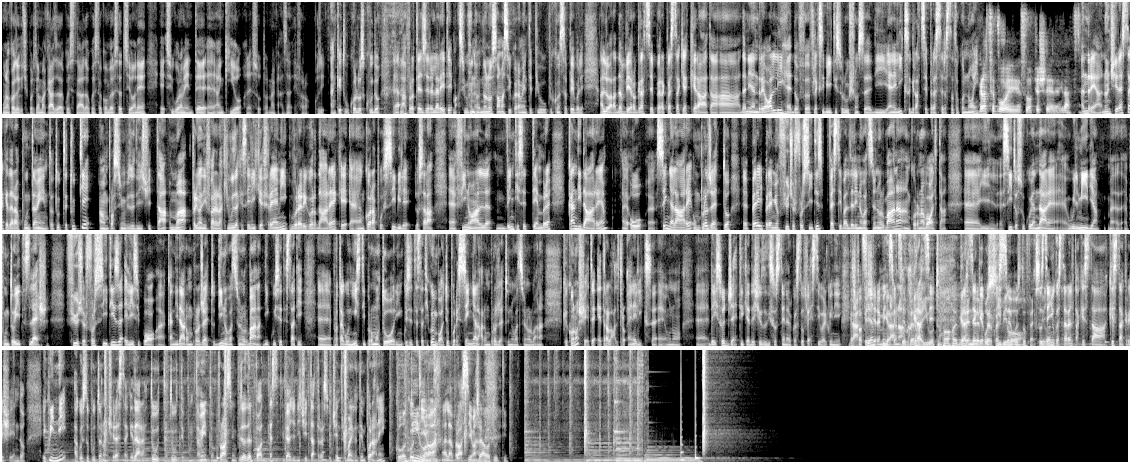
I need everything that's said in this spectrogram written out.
una cosa che ci portiamo a casa da questa, da questa conversazione e sicuramente eh, anch'io adesso torno a casa e farò così. Anche tu con lo scudo eh, a proteggere la rete, ma non lo so, ma sicuramente più, più consapevole. Allora, davvero, grazie per questa chiacchierata a Daniele Andreolli, Head of Flexibility Solutions di NLX, grazie per essere stato con noi. Grazie a voi, è stato un piacere, grazie. Andrea, non ci resta che dare appuntamento a tutte e tutti a un prossimo episodio di città, ma prima di fare la chiusa, che sei lì che fremi, vorrei ricordare che è ancora possibile, lo sarà eh, fino al 20 settembre, candidare eh, o eh, segnalare un progetto eh, per il premio Future for Cities, Festival dell'innovazione urbana, ancora una volta eh, il sito su cui andare è willmedia.it slash Future for Cities e lì si può eh, candidare un progetto di innovazione urbana di cui siete stati eh, protagonisti, promotori, in cui siete stati coinvolti oppure segnalare un progetto di innovazione urbana che conoscete e tra l'altro NLX è uno dei soggetti che ha deciso di sostenere questo festival, quindi grazie, ci fa piacere menzionarlo. Grazie per grazie. l'aiuto e per grazie anche possibile per questo, questo festival. sostegno, questa realtà che sta, che sta, crescendo. E quindi a questo punto non ci resta che dare a tutte, a tutti appuntamento a un prossimo episodio del podcast, il viaggio di città attraverso i centri urbani contemporanei. Continua. Continua. Alla prossima. Ciao a tutti.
